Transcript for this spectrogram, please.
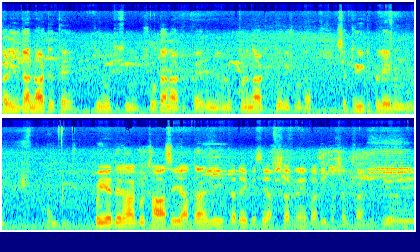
ਗਲੀ ਦਾ ਨਾਟਕ ਹੈ ਜਿਹਨੂੰ ਤੁਸੀਂ ਛੋਟਾ ਨਾਟਕ ਕਹਿ ਦਿੰਦੇ ਹੋ ਨੁੱਕੜ ਨਾਟਕ ਤੋਂ ਵੀ ਛੋਟਾ ਸਟਰੀਟ ਪਲੇ ਵਾਂਗੂ ਹਾਂਜੀ। ਕੋਈ ਇਹਦੇ ਨਾਲ ਕੋਈ ਖਾਸ ਯਾਦਾਂ ਜੀ? ਕਦੇ ਕਿਸੇ ਅਫਸਰ ਨੇ ਤੁਹਾਡੀ ਪ੍ਰਸ਼ੰਸਾ ਕੀਤੀ ਹੋਵੇ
